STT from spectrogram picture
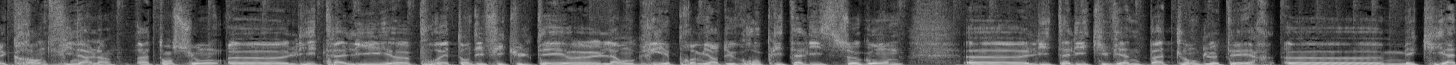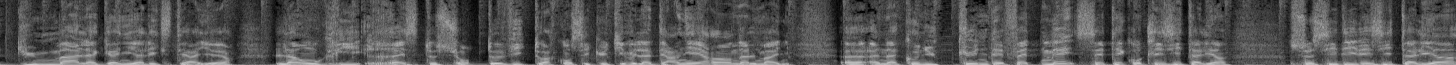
Grande finale, hein. attention, euh, l'Italie euh, pourrait être en difficulté. Euh, la Hongrie est première du groupe, l'Italie seconde. L'Italie qui vient de battre l'Angleterre, mais qui a du mal à gagner à l'extérieur. La Hongrie reste sur deux victoires consécutives et la dernière en Allemagne. Elle n'a connu qu'une défaite, mais c'était contre les Italiens. Ceci dit, les Italiens,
